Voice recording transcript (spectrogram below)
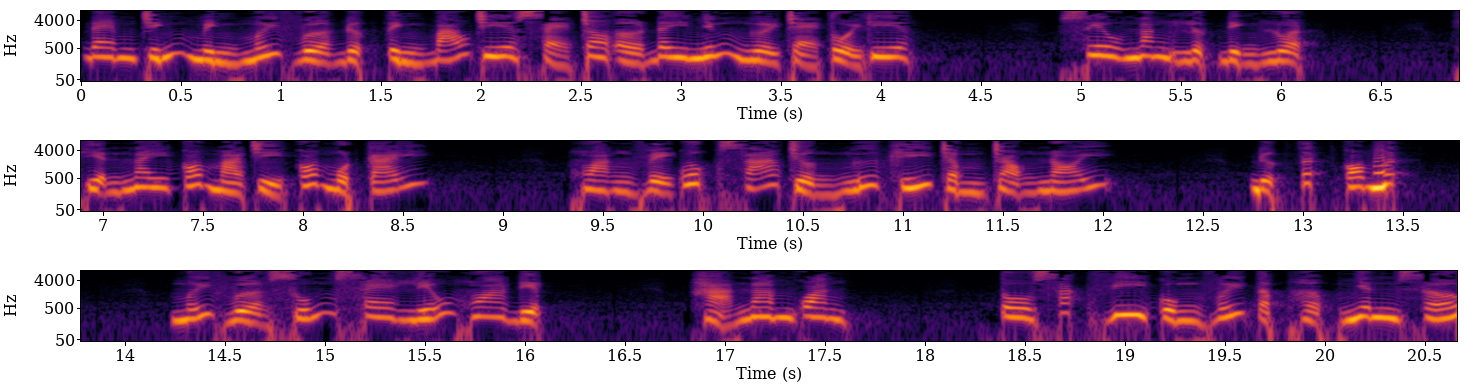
đem chính mình mới vừa được tình báo chia sẻ cho ở đây những người trẻ tuổi kia. siêu năng lực định luật, hiện nay có mà chỉ có một cái. hoàng vệ quốc xã trưởng ngữ khí trầm trọng nói, được tất có mất, mới vừa xuống xe l i ễ u hoa điệp, hạ nam quang, tô sắc vi cùng với tập hợp nhân sớ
